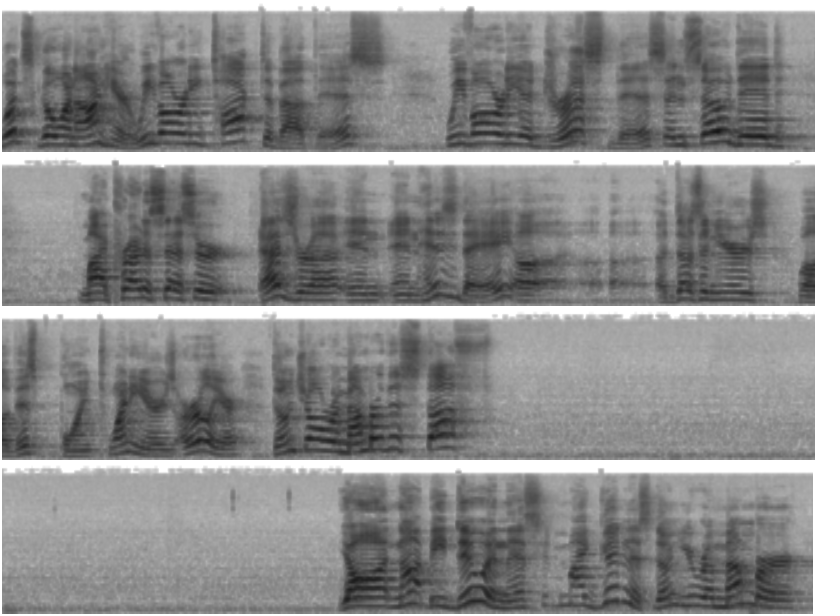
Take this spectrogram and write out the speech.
What's going on here? We've already talked about this. We've already addressed this, and so did my predecessor Ezra in, in his day, uh, a dozen years, well, at this point, 20 years earlier. Don't y'all remember this stuff? Y'all ought not be doing this. My goodness, don't you remember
